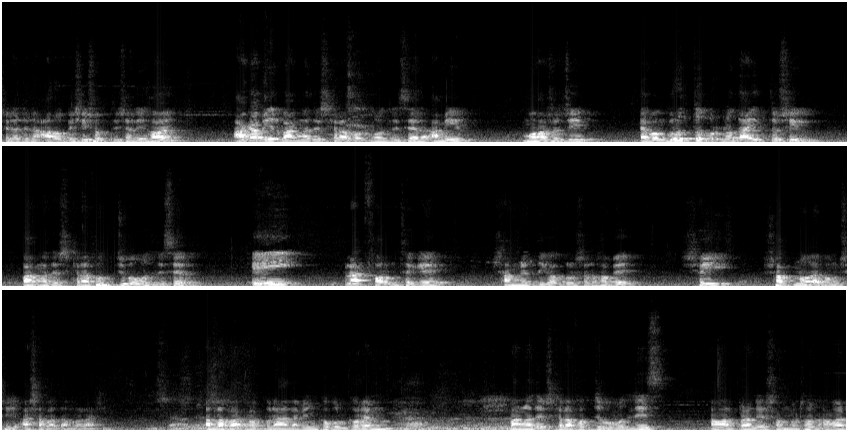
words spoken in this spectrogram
সেটা যেন আরও বেশি শক্তিশালী হয়। আগামীর বাংলাদেশ খেলাফত মজলিসের আমির, মহাসচিব এবং গুরুত্বপূর্ণ দায়িত্বশীল বাংলাদেশ খেলাফত যুব মজলিসের এই প্ল্যাটফর্ম থেকে সামনের দিকে অগ্রসর হবে। সেই স্বপ্ন এবং সেই আশাবাদ আমরা রাখি। আল্লাহ পাক রব্বুল আলামিন কবুল করেন। বাংলাদেশ খেলাফত যুব মজলিস, আমার প্রাণের সংগঠন, আমার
